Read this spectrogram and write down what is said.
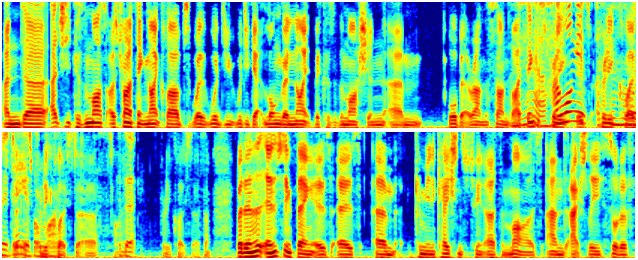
And uh, actually, because the Mars, I was trying to think nightclubs. Where would you would you get longer night because of the Martian um, orbit around the sun? But I think Oh, yeah. it's How pretty. long it's is- pretty how close to. It's pretty Mars. close to Earth time. Is it? Pretty close to Earth time. But an, an interesting thing is is um, communications between Earth and Mars, and actually sort of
